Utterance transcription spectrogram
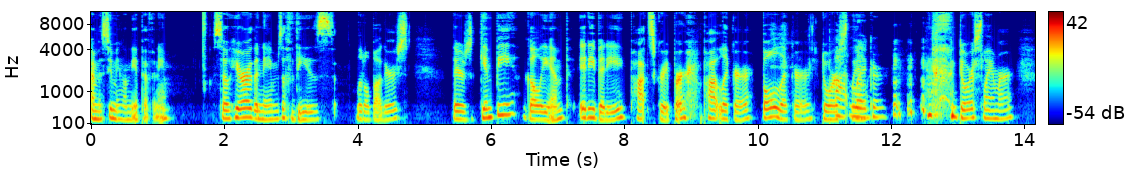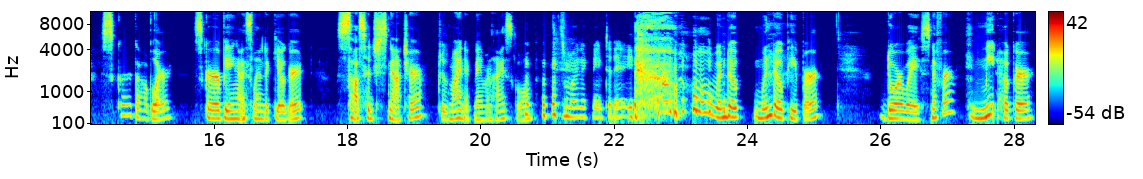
I'm assuming on the Epiphany. So here are the names of these little buggers. There's Gimpy, Gully Imp, Itty Bitty, Pot Scraper, Pot Licker, Bowl Licker, Door Hot Slammer. Door Slammer, Skyr Gobbler, Skyr being Icelandic yogurt, Sausage Snatcher, which was my nickname in high school, That's my nickname today. Window Window Peeper, Doorway Sniffer, Meat Hooker,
